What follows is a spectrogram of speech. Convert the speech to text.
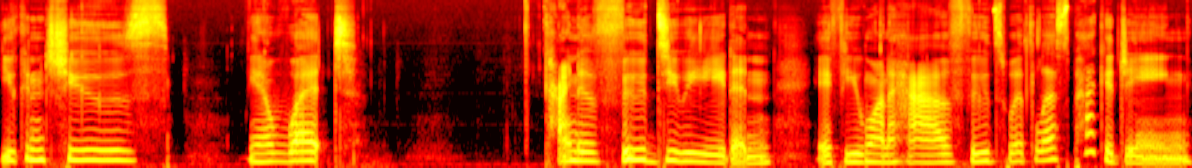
you can choose, you know, what kind of foods you eat and if you want to have foods with less packaging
